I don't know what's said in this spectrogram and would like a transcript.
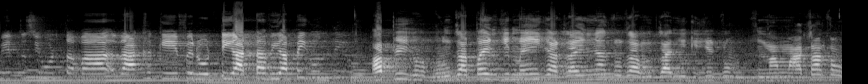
ਫਿਰ ਤੁਸੀਂ ਹੁਣ ਤਵਾ ਰੱਖ ਕੇ ਫਿਰ ਰੋਟੀ ਆਟਾ ਵੀ ਆਪੇ ਹੀ ਗੁੰਨਦੇ ਹੋ? ਆਪੀ ਹੁੰਦਾ ਭੈਣ ਜੀ ਮੈਂ ਹੀ ਕਰਦਾ ਇਹਨਾਂ ਤੋਂ ਤਾਂ ਹੁੰਦਾ ਨਹੀਂ ਕਿਸੇ ਤੋਂ ਨਾ ਮਾਤਾ ਤੋਂ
